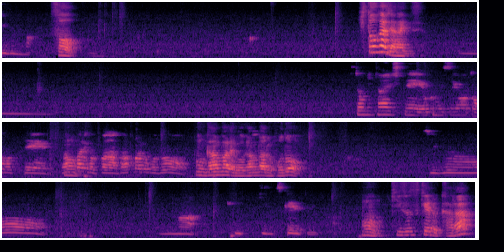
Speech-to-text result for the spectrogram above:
自分が。そう人がじゃないんですよ。人に対してよく見せようと思って頑張れば頑張るほど、うん、頑張れば頑張るほど自分をまあ傷つつけるというか。うん傷つけるから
